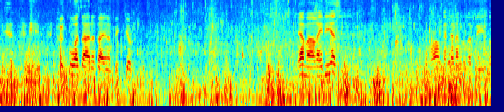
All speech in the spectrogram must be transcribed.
Magkuha sana tayo ng picture. Yan mga kaidiyas. Wow, ganda ng lugar dito.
